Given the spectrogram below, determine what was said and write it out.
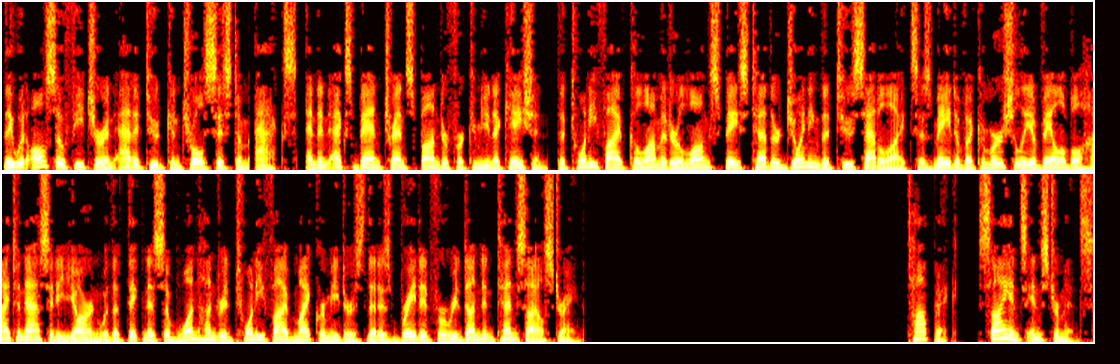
They would also feature an attitude control system and an X-band transponder for communication. The 25 km long space tether joining the two satellites is made of a commercially available high-tenacity yarn with a thickness of 125 micrometers that is braided for redundant tensile strength. Topic: Science instruments.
